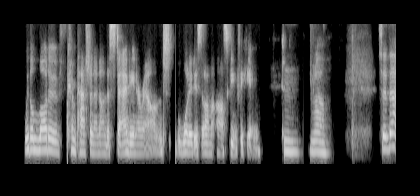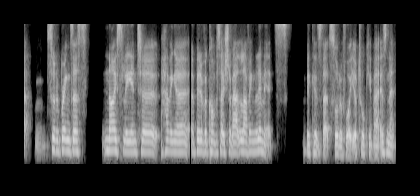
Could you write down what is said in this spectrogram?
with a lot of compassion and understanding around what it is that I'm asking for him. Mm, wow. So that sort of brings us nicely into having a, a bit of a conversation about loving limits because that's sort of what you're talking about isn't it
